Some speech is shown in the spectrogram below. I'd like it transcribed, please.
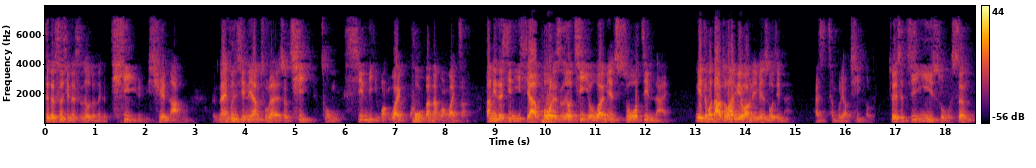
这个事情的时候的那个气宇轩昂的那一份心量出来的时候，气从心里往外扩，慢慢往外长。当你的心一狭破的时候，气由外面缩进来，越怎么打坐，它越往里面缩进来，还是成不了气候。所以是极意所生。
